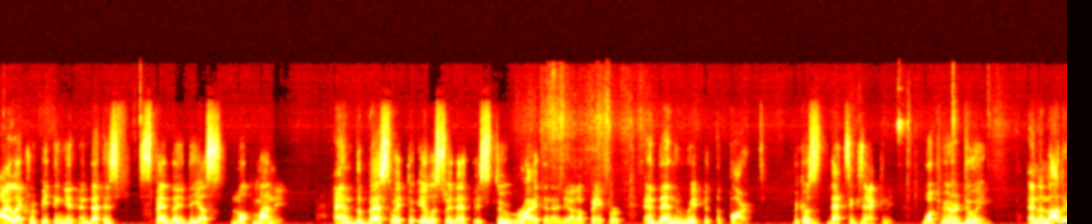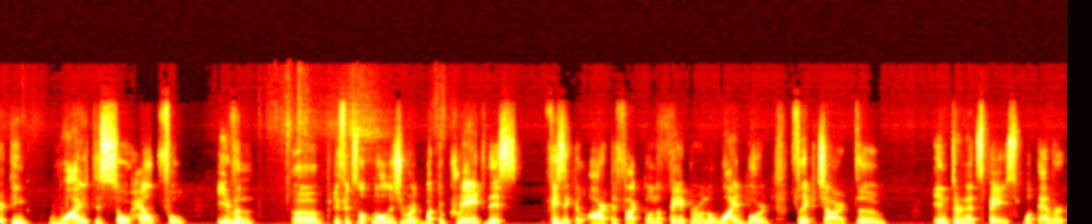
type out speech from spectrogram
i like repeating it and that is spend ideas not money and the best way to illustrate that is to write an idea on a paper and then rip it apart, because that's exactly what we are doing. And another thing, why it is so helpful, even uh, if it's not knowledge work, but to create this physical artifact on a paper, on a whiteboard, flip chart, uh, internet space, whatever,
